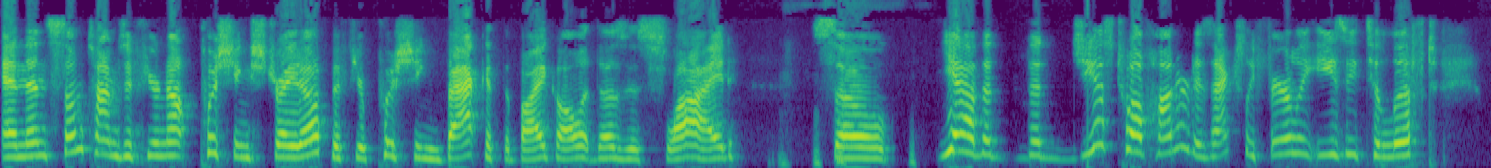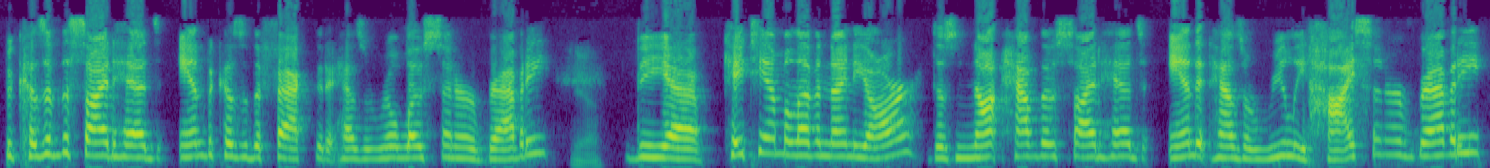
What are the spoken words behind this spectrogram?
And then sometimes if you're not pushing straight up, if you're pushing back at the bike, all it does is slide. So yeah, the, the GS 1200 is actually fairly easy to lift because of the side heads and because of the fact that it has a real low center of gravity. Yeah. The uh, KTM 1190R does not have those side heads, and it has a really high center of gravity,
